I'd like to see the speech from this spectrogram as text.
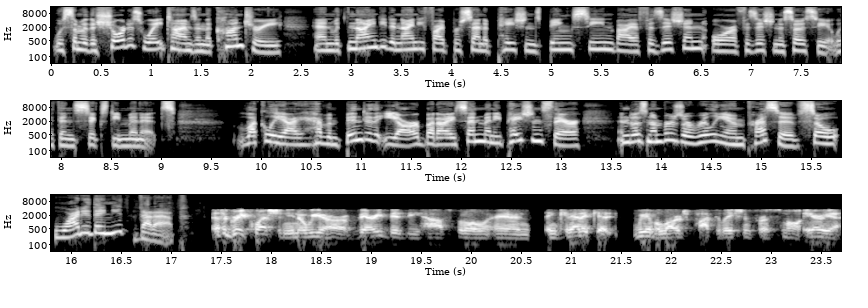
with some of the shortest wait times in the country and with 90 to 95% of patients being seen by a physician or a physician associate within 60 minutes. Luckily, I haven't been to the ER, but I send many patients there, and those numbers are really impressive. So, why do they need that app? That's a great question. You know, we are a very busy hospital, and in Connecticut, we have a large population for a small area.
